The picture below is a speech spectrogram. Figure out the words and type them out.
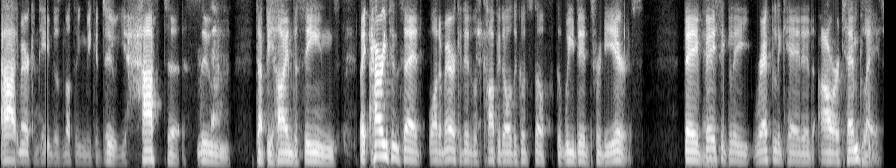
ah, the American team, there's nothing we could do. You have to assume yeah. that behind the scenes, like Harrington said, what America did was copied all the good stuff that we did through the years. They yeah. basically replicated our template.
